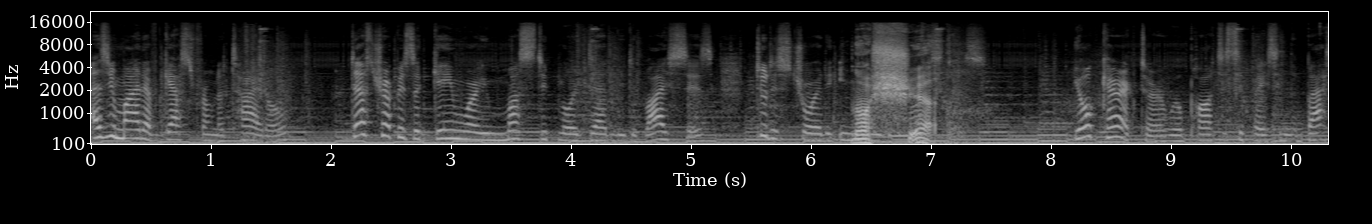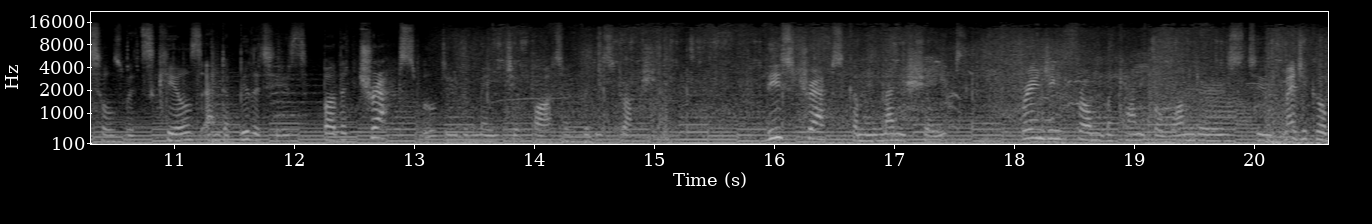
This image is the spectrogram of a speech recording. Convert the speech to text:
As you might have guessed from the title, Death Trap is a game where you must deploy deadly devices to destroy the invading shit. monsters. Your character will participate in the battles with skills and abilities, but the traps will do the major part of the destruction. These traps come in many shapes, ranging from mechanical wonders to magical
